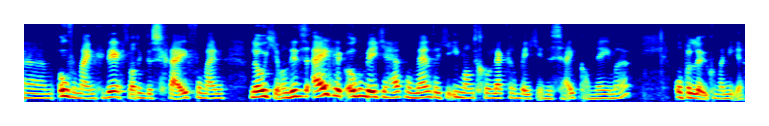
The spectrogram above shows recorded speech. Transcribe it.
um, over mijn gedicht, wat ik dus schrijf voor mijn loodje. Want dit is eigenlijk ook een beetje het moment dat je iemand gewoon lekker een beetje in de zij kan nemen. Op een leuke manier.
